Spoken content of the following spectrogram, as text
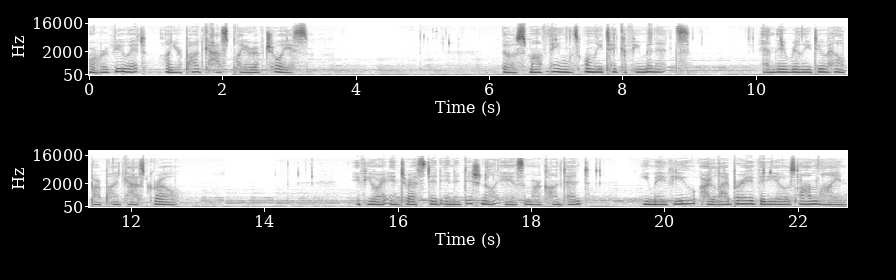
or review it on your podcast player of choice. Those small things only take a few minutes, and they really do help our podcast grow. If you are interested in additional ASMR content, you may view our library of videos online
